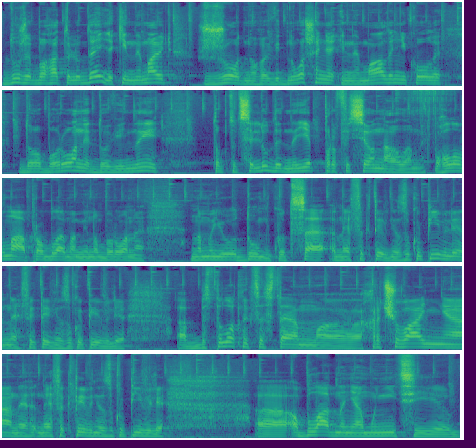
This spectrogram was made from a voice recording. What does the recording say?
Дуже багато людей, які не мають жодного відношення і не мали ніколи до оборони, до війни. Тобто це люди не є професіоналами. Головна проблема Міноборони, на мою думку, це неефективні закупівлі, неефективні закупівлі е, безпілотних систем, е, харчування, неефективні закупівлі е, обладнання, амуніції.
